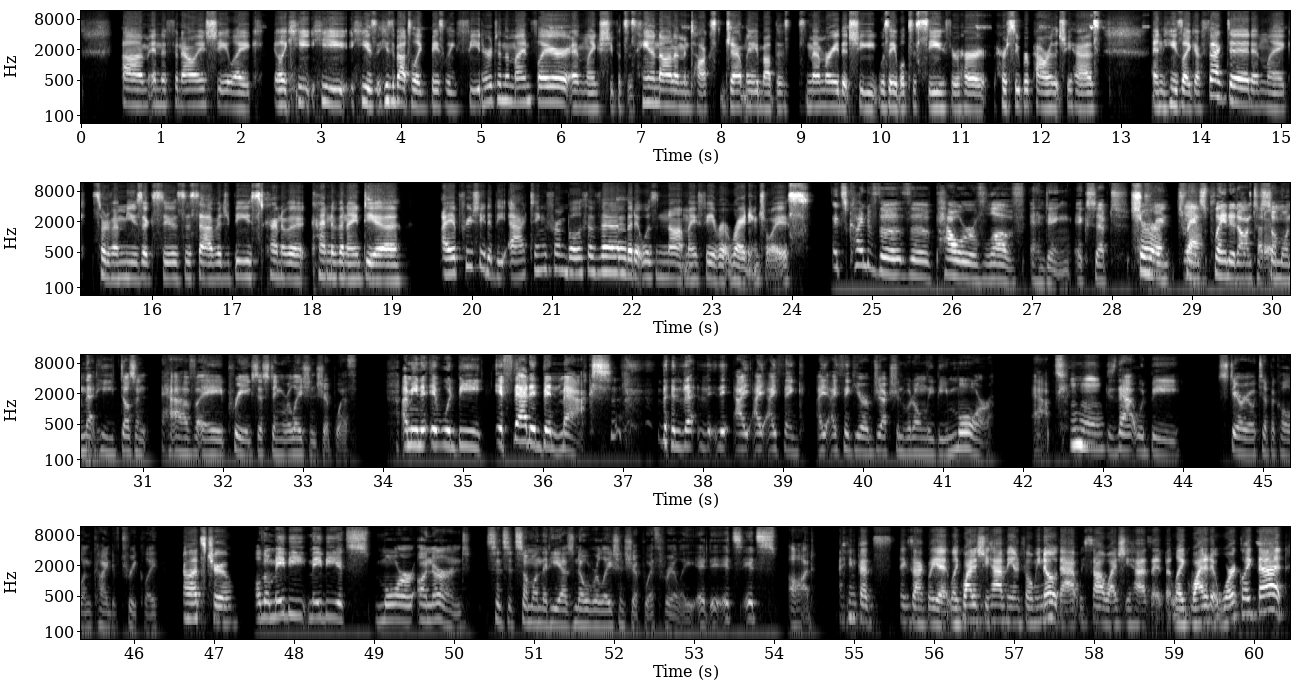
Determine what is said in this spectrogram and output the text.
um in the finale she like like he he he's he's about to like basically feed her to the mind flayer and like she puts his hand on him and talks gently about this memory that she was able to see through her her superpower that she has. And he's like affected and like sort of a music soothes the savage beast kind of a kind of an idea. I appreciated the acting from both of them but it was not my favorite writing choice It's kind of the the power of love ending, except Sure, tran- yeah. transplanted onto better. someone that he doesn't have a pre-existing relationship with. I mean, it would be if that had been Max, then that I I, I think I, I think your objection would only be more apt mm-hmm. because that would be stereotypical and kind of treacly. Oh, that's true. Although maybe maybe it's more unearned since it's someone that he has no relationship with. Really, it, it's it's odd. I think that's exactly it. Like, why does she have the info? We know that. We saw why she has it. But, like, why did it work like that?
